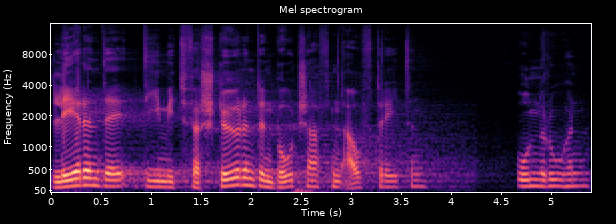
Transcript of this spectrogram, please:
Lehrende, die mit verstörenden Botschaften auftreten, Unruhen.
